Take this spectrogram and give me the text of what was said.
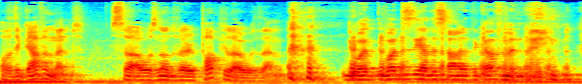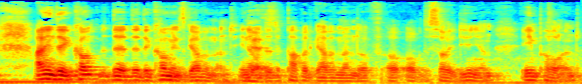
of the government. So I was not very popular with them. what, what does the other side of the government mean? I mean the, com- the, the, the, communist government, you know, yes. the, the, puppet government of, of, of, the Soviet Union in Poland.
